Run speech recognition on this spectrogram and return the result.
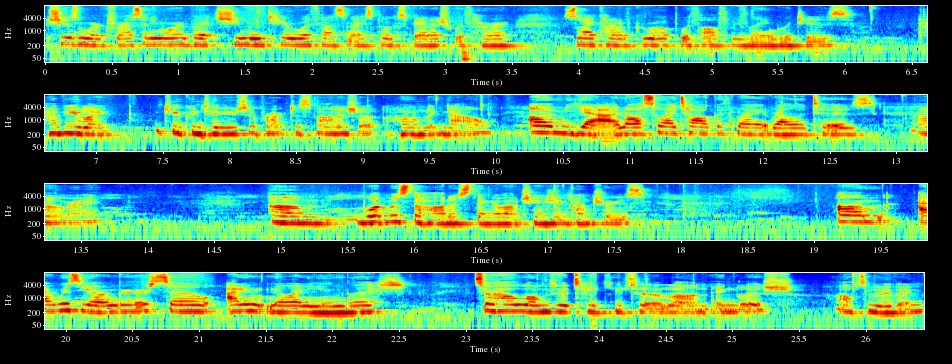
she doesn't work for us anymore, but she moved here with us and I spoke Spanish with her. So I kind of grew up with all three languages. Have you like do you continue to practice Spanish at home like now? Um, yeah, and also I talk with my relatives. Oh right. Um, what was the hardest thing about changing countries? Um, I was younger, so I didn't know any English. So how long did it take you to learn English after moving?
